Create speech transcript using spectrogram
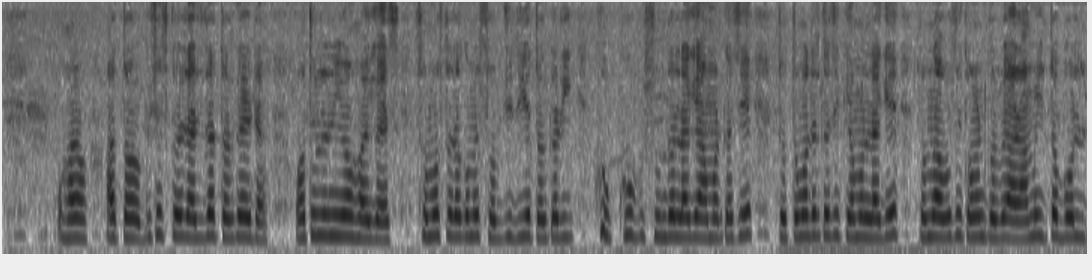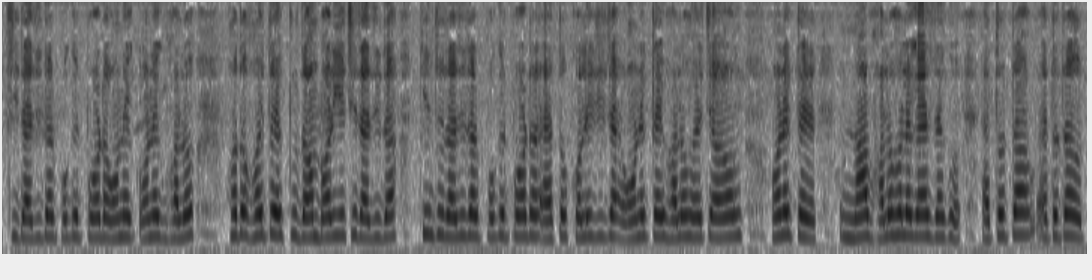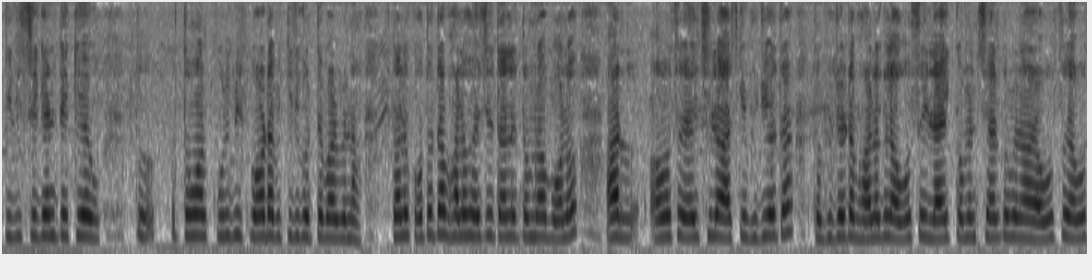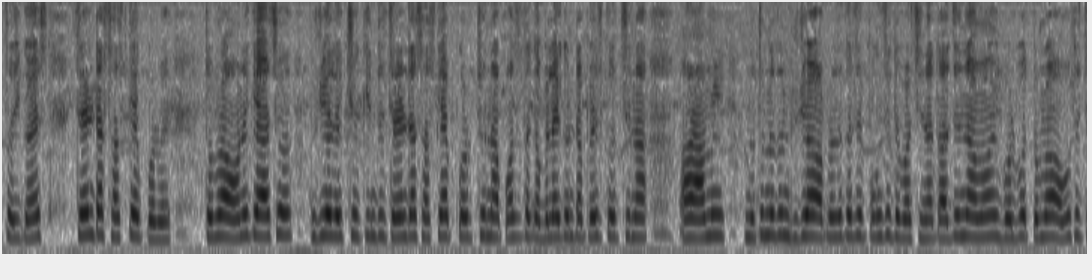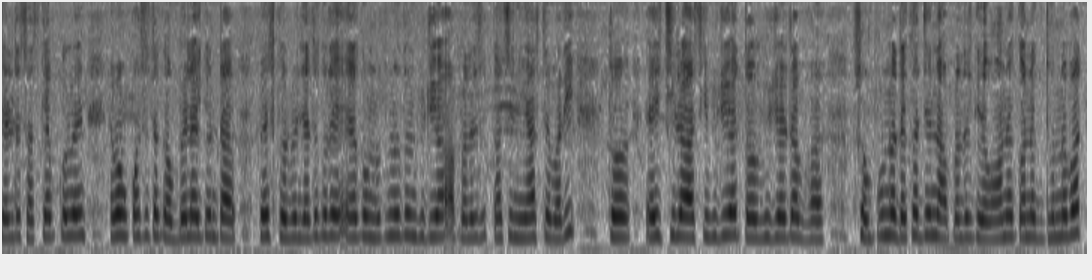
হয়, আর তো বিশেষ করে রাজুদার তরকারিটা অতুলনীয় হয় গ্যাস সমস্ত রকমের সবজি দিয়ে তরকারি খুব খুব সুন্দর লাগে আমার কাছে। তো তোমাদের কাছে কেমন লাগে, তোমরা অবশ্যই কমেন্ট করবে। আর আমি তো বলছি, রাজিদার পকেট পরোটা অনেক অনেক ভালো। হয়তো হয়তো একটু দাম বাড়িয়েছে রাজুদা, কিন্তু রাজুদার পকেট পরোটার এত কোয়ালিটিটা অনেকটাই ভালো হয়েছে এবং অনেকটাই না ভালো হলে গ্যাস দেখো, এতটা এতটা তিরিশ সেকেন্ডে কেউ তো তোমার কুড়ি পিস পরোটা বিক্রি করতে পারবে না। তাহলে কতটা ভালো হয়েছে তাহলে তোমরা বলো। আর অবশ্যই এই ছিল আজকে ভিডিওটা। তো ভিডিওটা ভালো লাগলে অবশ্যই লাইক কমেন্ট শেয়ার করবেন। আর অবশ্যই অবশ্যই গ্যাস চ্যানেলটা সাবস্ক্রাইব করবে। তোমরা অনেকে আছো, ভিডিও দেখছ, কিন্তু চ্যানেলটা সাবস্ক্রাইব করছ না, পাশে থাকা বেলাইকনটা প্রেস করছে না, আর আমি নতুন নতুন ভিডিও আপনাদের কাছে পৌঁছাতে পারছি না, তার জন্য আমি বলব তোমরা অবশ্যই চ্যানেলটা সাবস্ক্রাইব করবেন এবং পাশে থাকা বেল আইকনটা প্রেস করবেন, যাতে করে এরকম নতুন নতুন ভিডিও আপনাদের কাছে নিয়ে আসতে পারি। তো এই ছিল আজকে ভিডিও তো ভিডিওটা সম্পূর্ণ দেখার জন্য আপনাদেরকে অনেক অনেক ধন্যবাদ।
